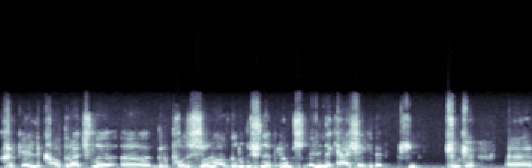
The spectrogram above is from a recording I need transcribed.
40-50 kaldıraçlı e, bir pozisyon aldığını düşünebiliyor musun? Elindeki her şey gidebilir. Çünkü e,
